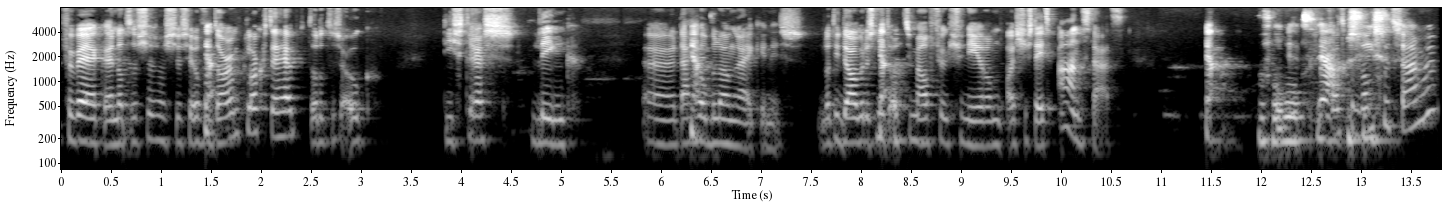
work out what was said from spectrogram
verwerken. En dat als je, als je dus heel veel darmklachten hebt... dat het dus ook die stresslink eh daar heel belangrijk in is. Omdat die darmen dus niet optimaal functioneren... als je steeds aanstaat. ja bijvoorbeeld. Ja, precies. goed samen?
